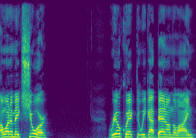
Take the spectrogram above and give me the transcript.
I want to make sure, real quick, that we got Ben on the line.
